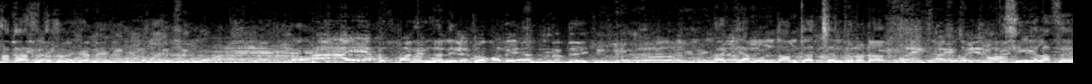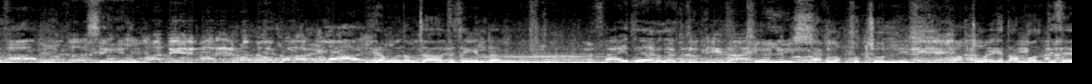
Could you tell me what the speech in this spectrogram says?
ফাঁকা আছে দেখুন এখানে। ভাই কেমন দাম চাচ্ছেন জোড়াটার? সিঙ্গেল আছে? সিঙ্গেলের কেমন দাম চাওয়া হচ্ছে সিঙ্গেলটার এক লাখ চল্লিশ। এক লক্ষ চল্লিশ। কাস্টমারকে দাম বলতেছে?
